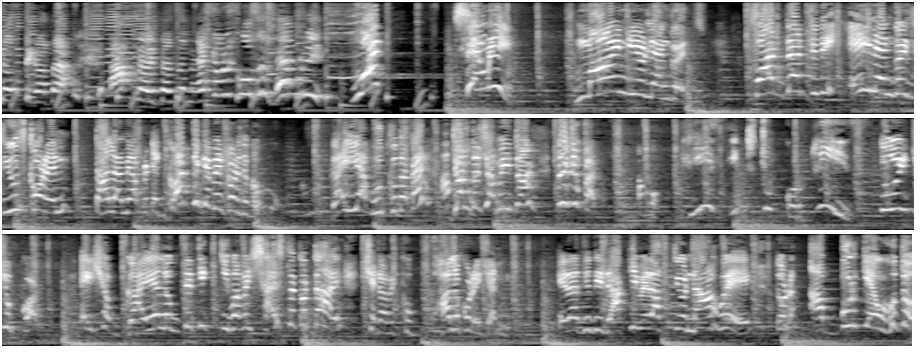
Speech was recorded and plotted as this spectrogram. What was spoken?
সত্যি কথা। আপনি হইতেছেন একেবারে কোচে ফ্যামিলি হোয়াট সেমরি মাইন্ড ইউর ল্যাঙ্গুয়েজ ফার্দার যদি এই ল্যাঙ্গুয়েজ ইউজ করেন তাহলে আমি আপনাকে ঘর থেকে বের করে দেবো। গাইয়া ভূত কোথাকার? যত সবই তোর? তুই চুপ কর। আম্মু প্লিজ একটু চুপ করো প্লিজ তুই চুপ কর। এইসব গায়া লোকদেরকে কীভাবে সাহায্য করতে হয় সেটা আমি খুব ভালো করে জানি। এরা যদি রাকিবের আত্মীয় না হয়ে তোর আব্বুর কেউ হতো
